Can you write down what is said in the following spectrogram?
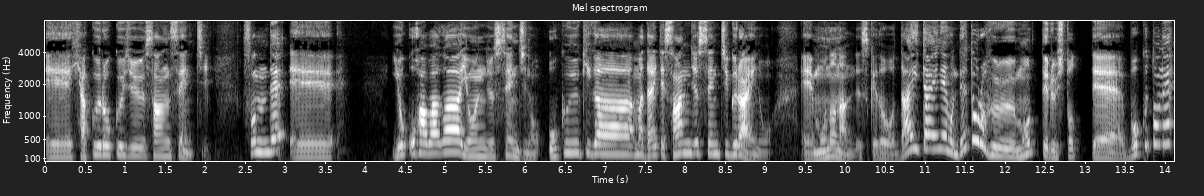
えー、163センチ。そんで、えー、横幅が40センチの奥行きが、まあ大体30センチぐらいの、えものなんですけど、大体ね、デトロフ持ってる人って、僕とね、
